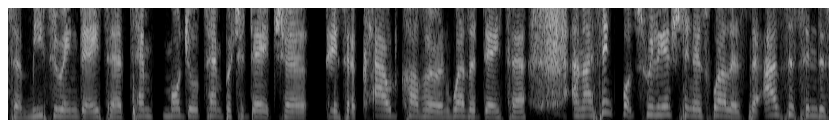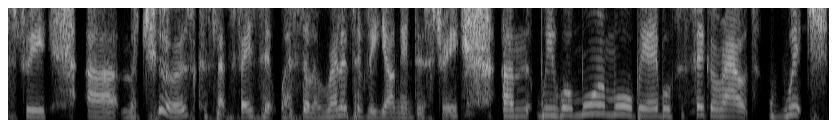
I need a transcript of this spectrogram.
to metering data, temp, module temperature data, data, cloud cover, and weather data. And I think what's really interesting as well is that as this industry uh, matures, because let's face it, we're still a relatively young industry, um, we will more and more be able to figure out which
